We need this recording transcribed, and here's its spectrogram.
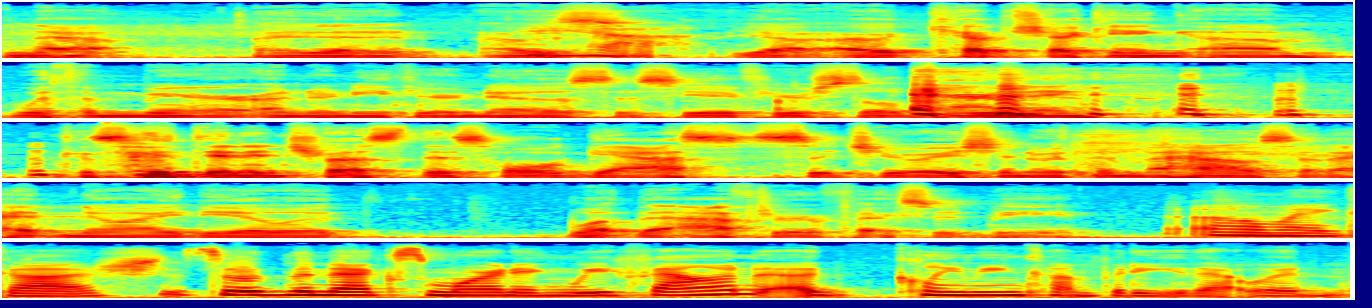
No, I didn't. I was Yeah. yeah. I kept checking um, with a mirror underneath your nose to see if you're still breathing, because I didn't trust this whole gas situation within the house, and I had no idea what what the after effects would be. Oh my gosh! So the next morning, we found a cleaning company that would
